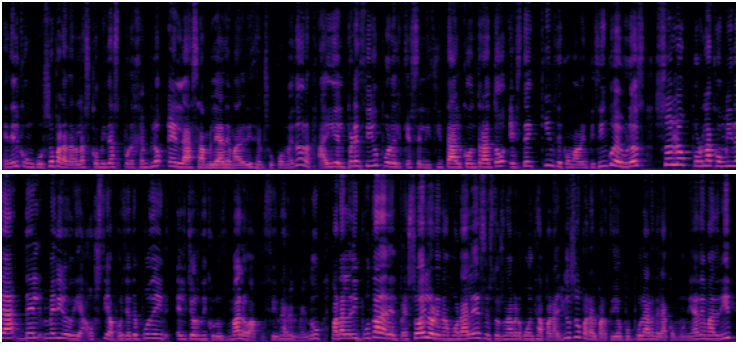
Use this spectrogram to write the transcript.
en el concurso para dar las comidas, por ejemplo, en la Asamblea de Madrid en su comedor. Ahí el precio por el que se licita el contrato es de 15,25 euros solo por la comida del mediodía. Hostia, pues ya te puede ir el Jordi Cruz malo a cocinar el menú. Para la diputada del PSOE, Lorena Morales, esto es una vergüenza para Ayuso, para el Partido Popular de la Comunidad de Madrid,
